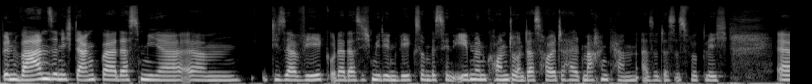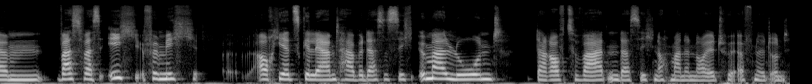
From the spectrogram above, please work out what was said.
bin wahnsinnig dankbar, dass mir ähm, dieser Weg oder dass ich mir den Weg so ein bisschen ebnen konnte und das heute halt machen kann. Also das ist wirklich ähm, was, was ich für mich auch jetzt gelernt habe, dass es sich immer lohnt, darauf zu warten, dass sich nochmal eine neue Tür öffnet und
